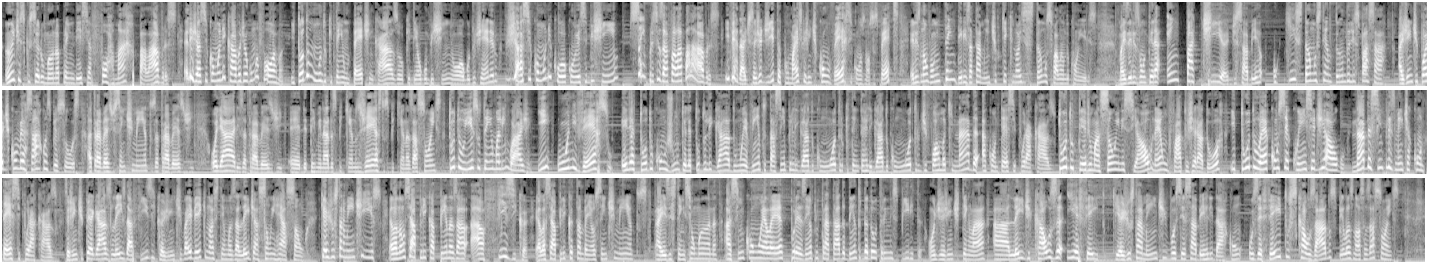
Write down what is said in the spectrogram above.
antes que o ser humano aprendesse a formar palavras, ele já se comunicava de alguma forma. E todo mundo que tem um pet em casa, ou que tem algum bichinho ou algo do gênero, já se comunicou com esse bichinho sem precisar falar palavras. E verdade seja dita, por mais que a gente converse com os nossos pets, eles não vão entender exatamente o que, que nós estamos falando com eles. Mas eles vão ter a empatia de saber o que estamos tentando lhes passar. A gente pode conversar com as pessoas através de sentimentos, através de olhares, através de é, determinados pequenos gestos, pequenas ações. Tudo isso tem uma linguagem. E o universo, ele é todo conjunto, ele é todo ligado. Um evento está sempre ligado com outro, que está interligado com outro, de forma que nada acontece por acaso. Tudo teve uma ação inicial, né, um fato gerador, e tudo é consequência de algo. Nada simplesmente acontece por acaso. Se a gente pegar as leis da física, a gente vai ver que nós temos a lei de ação e reação, que é justamente isso. Ela não se aplica apenas à, à física, ela se aplica também aos sentimentos, à existência humana, assim como ela é, por exemplo, tratada dentro da doutrina espírita, onde a gente tem lá a lei de causa e efeito que é justamente você saber lidar com os efeitos causados pelas nossas ações.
